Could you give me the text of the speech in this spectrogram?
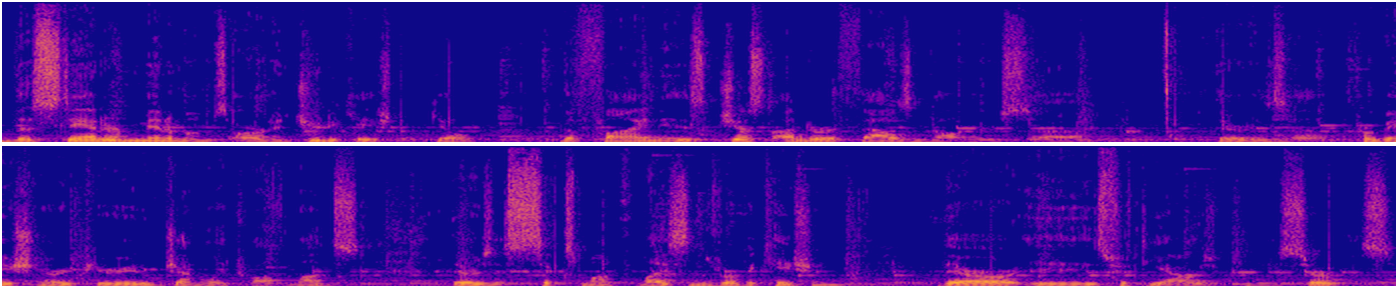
The standard minimums are an adjudication of guilt. The fine is just under $1,000. Uh, there is a probationary period of generally 12 months. There is a six month license revocation. There is 50 hours of community service.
